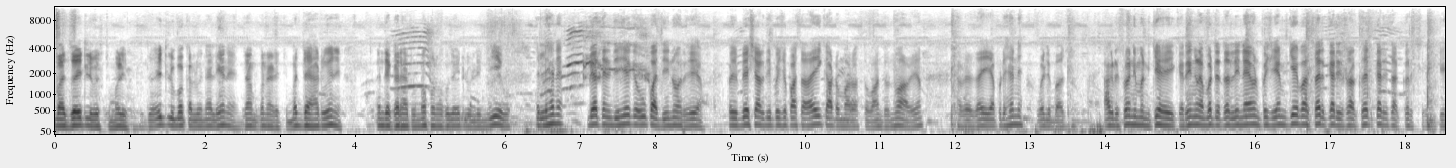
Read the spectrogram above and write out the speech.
બસ જો એટલી વસ્તુ મળી જો એટલું બકાલું ને લે ને જામ કનાડે બધા હાટું હે ને અંદર ઘર હાટું નખો નખો જો એટલું લઈને જઈએ. એટલે હે ને બે ત્રણ દી હે કે ઉપાધિ ન રહે એમ. પછી બે ચાર દી પછી પાછા આવી કાંટો મારો તો વાંધો ન આવે એમ. હવે જઈએ આપણે હે ને ઓલી બાજુ. આગળ સોની મને કહે કે રીંગણા બટેટા લઈને આવ્યો ને પછી એમ કે બા સરકારી શાક સરકારી શાક કરશે. એમ કે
